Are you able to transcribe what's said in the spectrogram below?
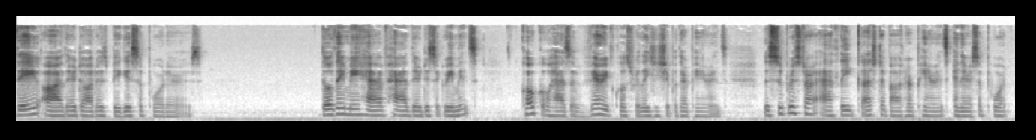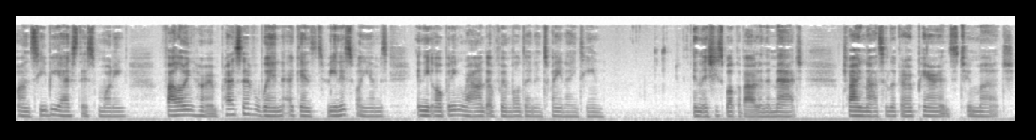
They are their daughter's biggest supporters. Though they may have had their disagreements, Coco has a very close relationship with her parents. The superstar athlete gushed about her parents and their support on CBS this morning following her impressive win against Venus Williams in the opening round of Wimbledon in 2019. And then she spoke about in the match, trying not to look at her parents too much.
